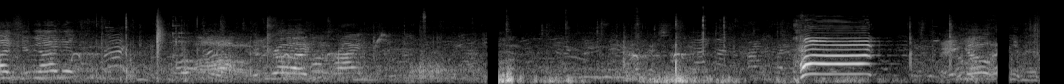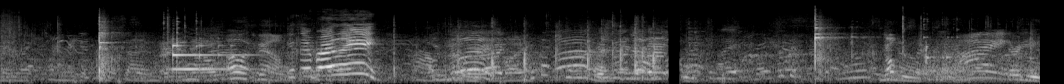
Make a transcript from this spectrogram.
Bryce. Get behind it. Good try. There you go. Oh, get there, Briley! There you go. There you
